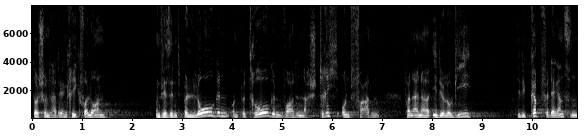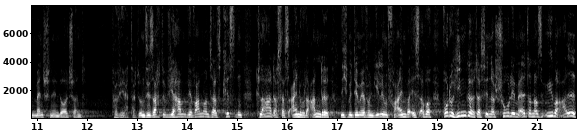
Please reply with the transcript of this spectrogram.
Deutschland hat den Krieg verloren und wir sind belogen und betrogen worden nach Strich und Faden von einer Ideologie, die die Köpfe der ganzen Menschen in Deutschland verwehrt hat. Und sie sagte, wir, haben, wir waren uns als Christen klar, dass das eine oder andere nicht mit dem Evangelium vereinbar ist. Aber wo du hingehört hast, in der Schule, im Elternhaus, überall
